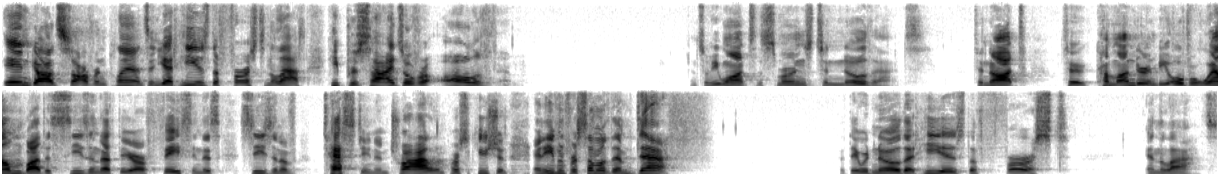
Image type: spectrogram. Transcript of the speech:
in God's sovereign plans, and yet He is the first and the last. He presides over all of them. And so He wants the Smyrns to know that, to not to come under and be overwhelmed by the season that they are facing, this season of testing and trial and persecution, and even for some of them, death. That they would know that He is the first and the last.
